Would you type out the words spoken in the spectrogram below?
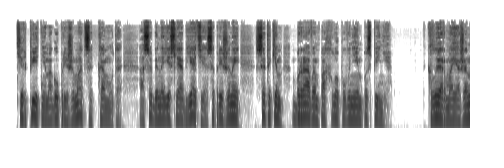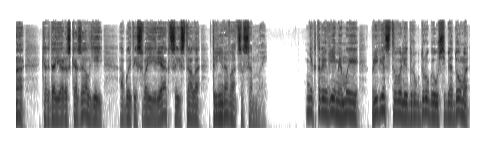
Терпеть не могу прижиматься к кому-то, особенно если объятия сопряжены с таким бравым похлопыванием по спине. Клэр, моя жена, когда я рассказал ей об этой своей реакции, стала тренироваться со мной. Некоторое время мы приветствовали друг друга у себя дома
